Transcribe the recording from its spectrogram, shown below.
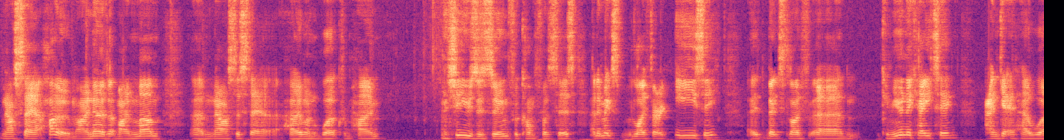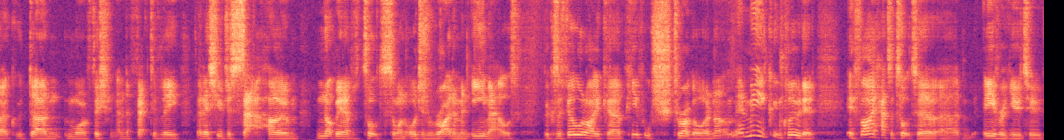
now stay at home. I know that my mum um, now has to stay at home and work from home, and she uses Zoom for conferences, and it makes life very easy. It makes life um, communicating and getting her work done more efficient and effectively than if she just sat at home, not being able to talk to someone or just writing them in emails. Because I feel like uh, people struggle, and, uh, me included, if I had to talk to uh, either of you two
